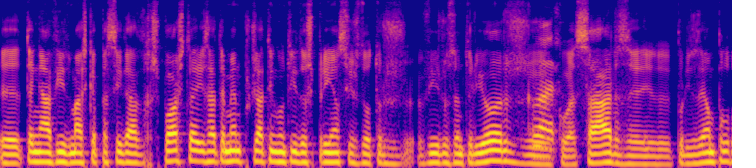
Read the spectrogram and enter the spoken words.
eh, tenha havido mais capacidade de resposta, exatamente porque já tinham tido experiências de outros vírus anteriores, claro. com a SARS, por exemplo,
